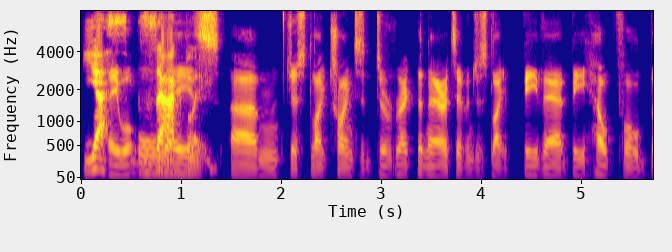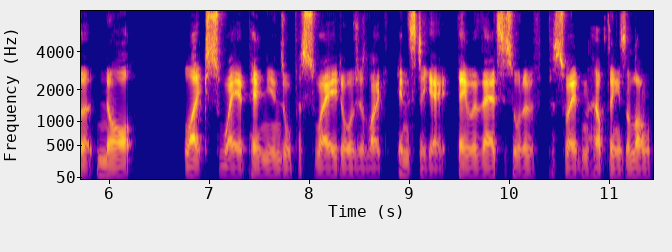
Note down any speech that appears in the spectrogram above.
Yes, they were exactly. always um just like trying to direct the narrative and just like be there, be helpful, but not like sway opinions or persuade or just like instigate. They were there to sort of persuade and help things along.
